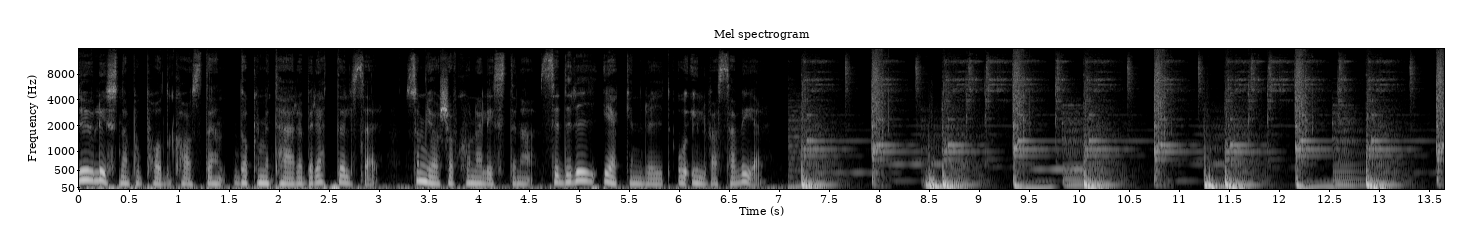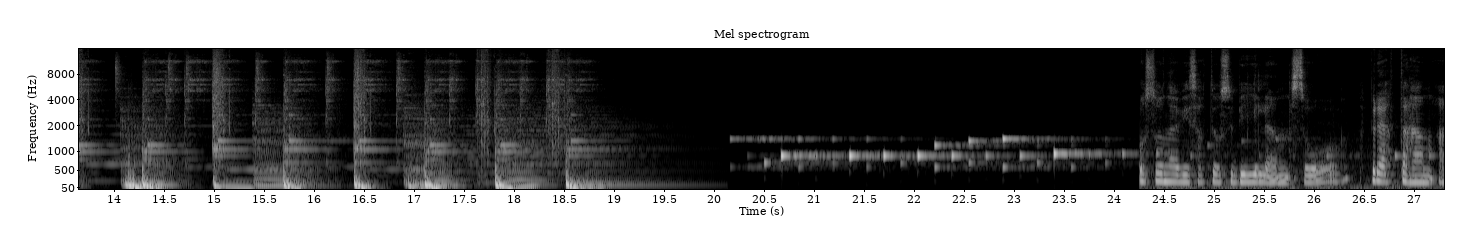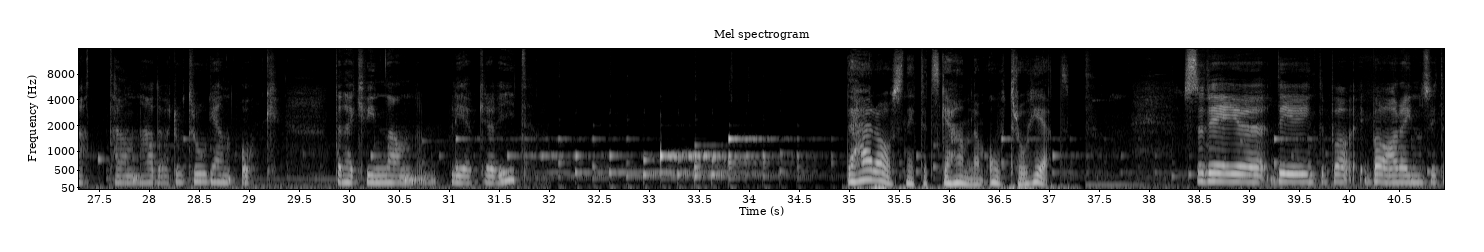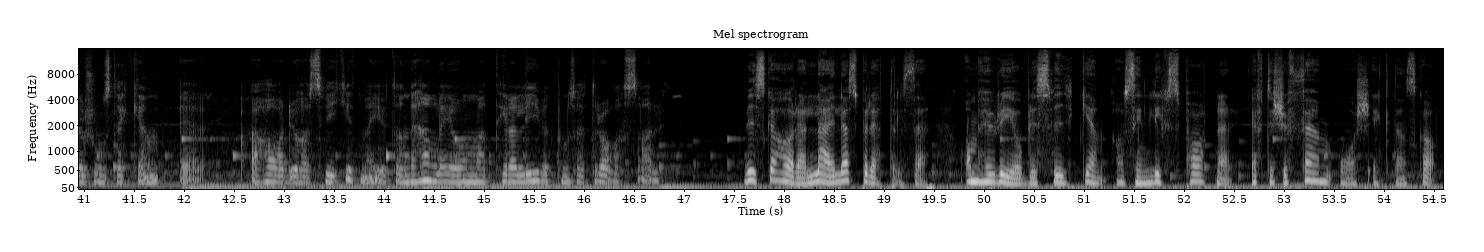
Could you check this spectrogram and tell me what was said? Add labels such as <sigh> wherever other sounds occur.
Du lyssnar på podcasten Dokumentära berättelser som görs av journalisterna Cederi Ekenryd och Ylva Saver. Och så när vi satte oss i bilen så berättade han att han hade varit otrogen och den här kvinnan blev gravid. Det här avsnittet ska handla om otrohet. Så det är ju det är ju inte bara, bara inom situationstecken eh, aha, du har svikit mig, utan det handlar ju om att hela livet på något sätt rasar. Vi ska höra Lailas berättelse om hur det är att bli sviken av sin livspartner efter 25 års äktenskap.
